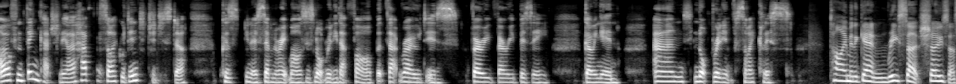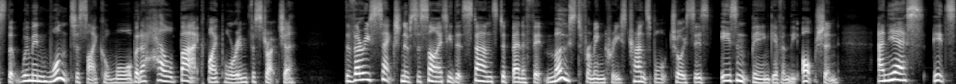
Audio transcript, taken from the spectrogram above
I often think actually I have cycled into Chichester because you know seven or eight miles is not really that far, but that road is very very busy going in and not brilliant for cyclists. Time and again, research shows us that women want to cycle more but are held back by poor infrastructure. The very section of society that stands to benefit most from increased transport choices isn't being given the option. And yes, it's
